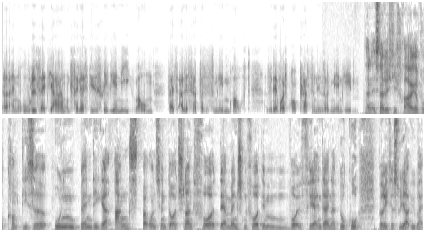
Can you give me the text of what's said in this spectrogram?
äh, ein Rudel seit Jahren und verlässt dieses Revier nie. Warum? Weil es alles hat, was es zum Leben braucht. Also der Wolf braucht Platz und den sollten wir ihm geben. Dann ist natürlich die Frage, wo kommt diese unbändige Angst bei uns in Deutschland vor der Menschen, vor dem Wolf her? In deiner Doku berichtest du ja über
